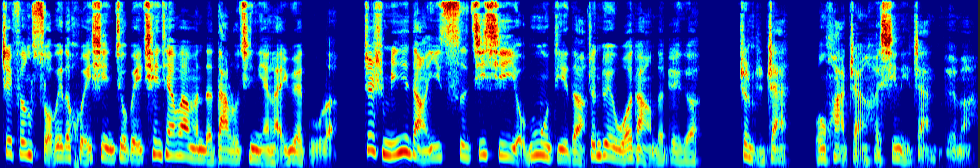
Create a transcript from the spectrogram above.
这封所谓的回信就被千千万万的大陆青年来阅读了。这是民进党一次极其有目的的针对我党的这个政治战、文化战和心理战，对吗？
